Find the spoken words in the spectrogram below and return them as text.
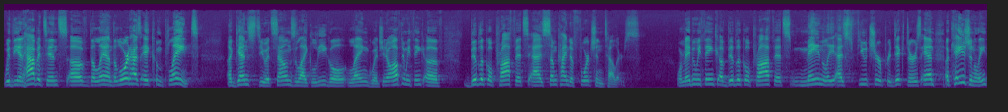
with the inhabitants of the land. The Lord has a complaint against you. It sounds like legal language. You know, often we think of biblical prophets as some kind of fortune tellers. Or maybe we think of biblical prophets mainly as future predictors, and occasionally,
